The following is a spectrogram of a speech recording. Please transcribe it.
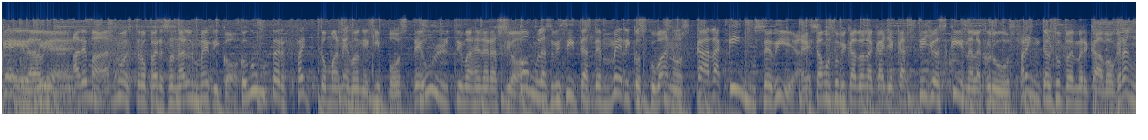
queda bien. Además nuestro personal médico con un perfecto manejo en equipos de última generación, con las visitas de médicos cubanos cada 15 días. Estamos ubicados en la calle Castillo Esquina La Cruz, frente al supermercado Gran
